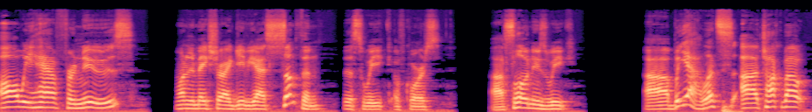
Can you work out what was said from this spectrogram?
all we have for news. Wanted to make sure I gave you guys something this week, of course. Uh, slow news week. Uh, but yeah, let's uh, talk about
